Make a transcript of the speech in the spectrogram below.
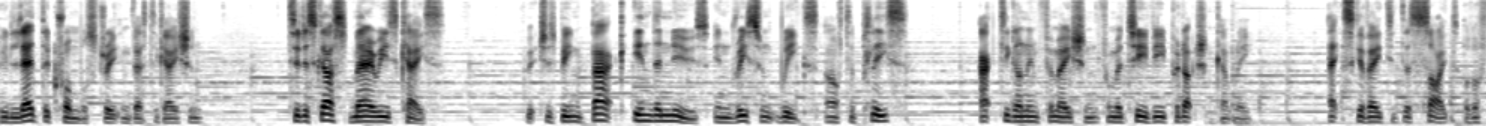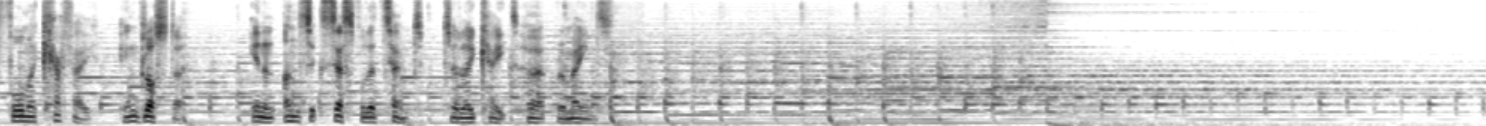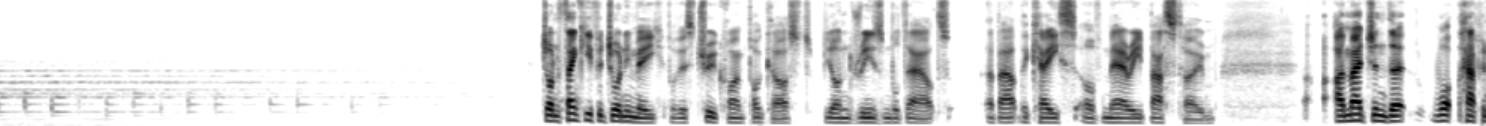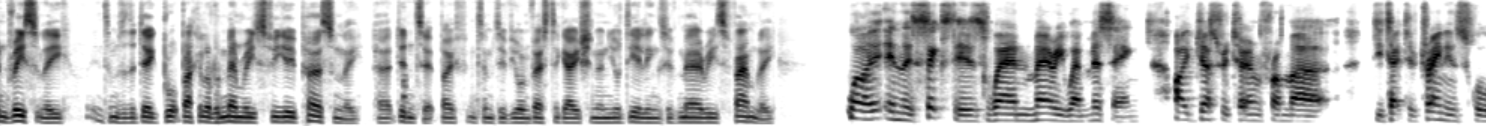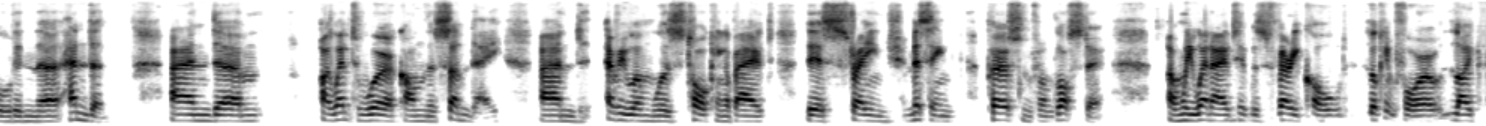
who led the Cromwell Street investigation, to discuss Mary's case, which has been back in the news in recent weeks after police, acting on information from a TV production company, excavated the site of a former cafe in Gloucester in an unsuccessful attempt to locate her remains. John, thank you for joining me for this true crime podcast, Beyond Reasonable Doubt, about the case of Mary Bastholm. I imagine that what happened recently in terms of the dig brought back a lot of memories for you personally, uh, didn't it? Both in terms of your investigation and your dealings with Mary's family. Well, in the 60s, when Mary went missing, I just returned from a detective training school in uh, Hendon. And um, I went to work on the Sunday, and everyone was talking about this strange missing person from Gloucester and we went out. It was very cold, looking for like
